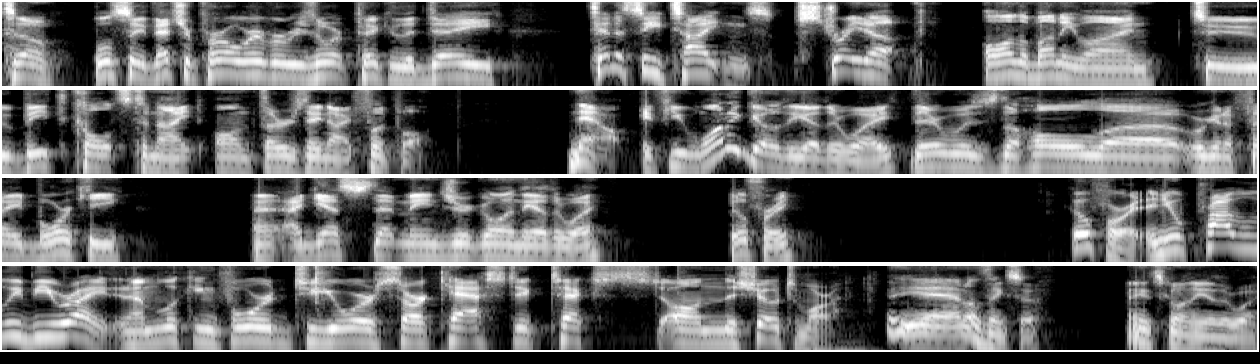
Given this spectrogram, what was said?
So we'll see. That's your Pearl River Resort pick of the day. Tennessee Titans straight up on the money line to beat the Colts tonight on Thursday Night Football. Now, if you want to go the other way, there was the whole uh, we're going to fade Borky. I guess that means you're going the other way. Feel free. Go for it. And you'll probably be right. And I'm looking forward to your sarcastic texts on the show tomorrow. Yeah, I don't think so. I think it's going the other way.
